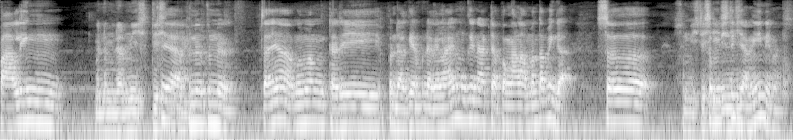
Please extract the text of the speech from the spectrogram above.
paling Bener-bener mistis. ya ya. bener-bener. Saya memang dari pendakian-pendakian lain mungkin ada pengalaman tapi nggak se Semistis, semistis ini. yang ini mas.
